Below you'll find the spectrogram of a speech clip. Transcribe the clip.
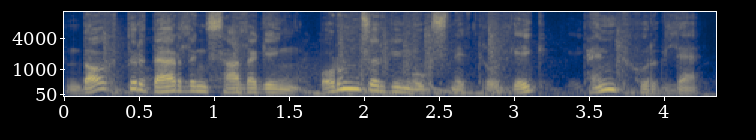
Доктор Дарлин Салагийн уран зөгийн үгс нэвтрүүлгийг танд хүргэлээ.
